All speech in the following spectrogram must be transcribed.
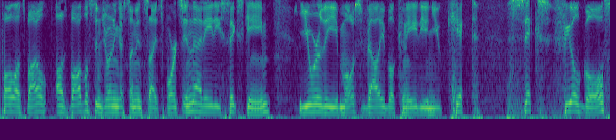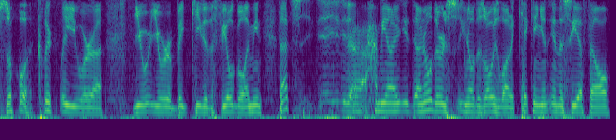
Paul Osbaldiston joining us on Inside Sports. In that 86 game, you were the most valuable Canadian. You kicked six field goals, so uh, clearly you were uh, you were you were a big key to the field goal. I mean, that's uh, I mean I I know there's you know there's always a lot of kicking in, in the CFL.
